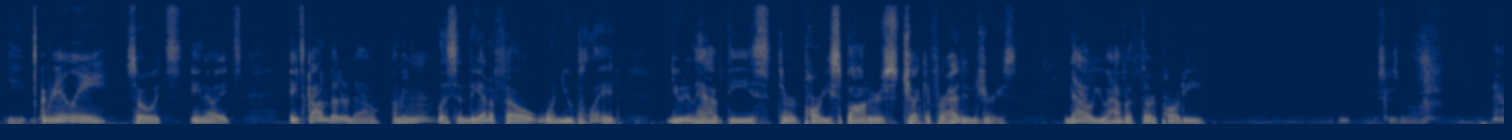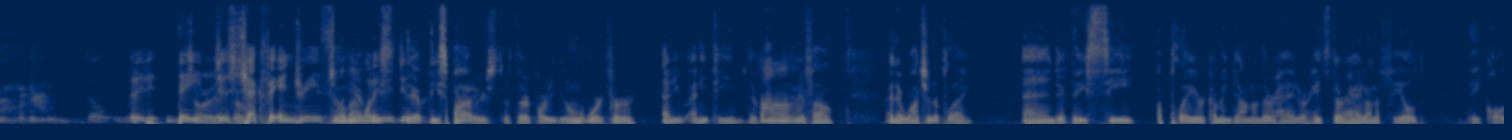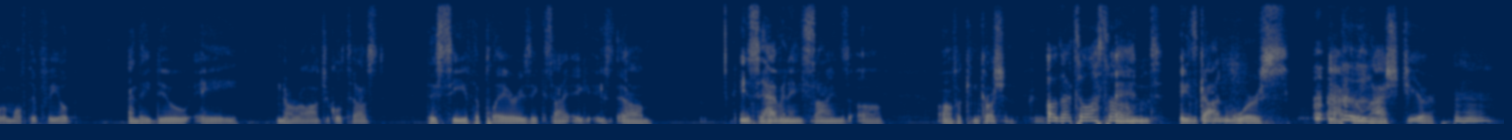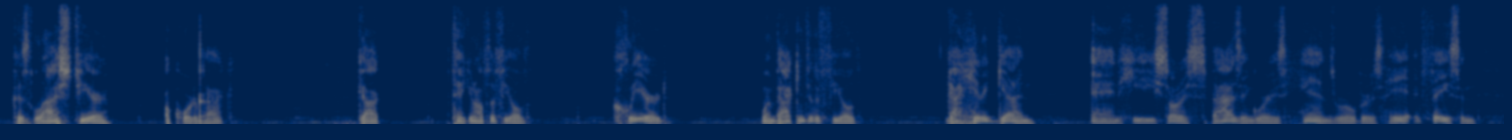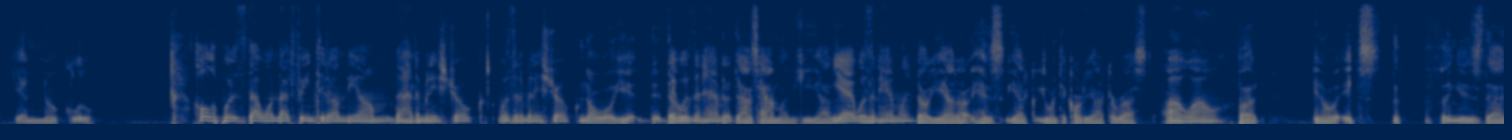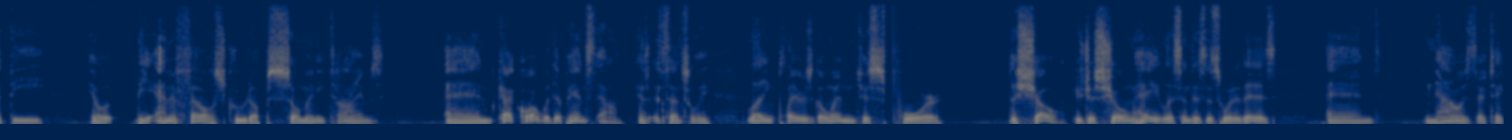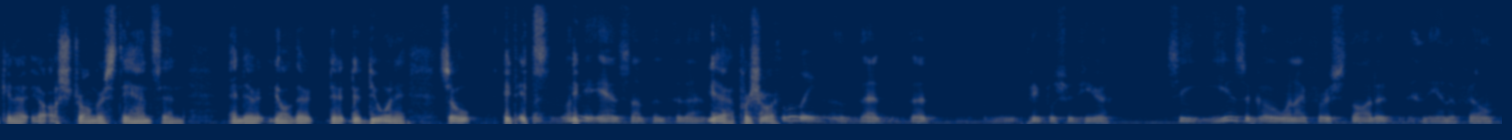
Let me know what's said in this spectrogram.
he, Really? so it's you know it's it's gotten better now. I mean, Mm-hmm. listen, the NFL when you played, you didn't have these third party spotters checking for head injuries. Now you have a third party. Excuse me. hold on. So what did they Sorry, just so- check for injuries? So Hold on, have what did these, you do? They have these spotters. They're third party. They don't work for any any team. They're Uh-huh. from the NFL, and they're watching the play. And if they see a player coming down on their head or hits their head on the field, they call them off the field, and they do a neurological test to see if the player is exi- is, um, is having any signs of of a concussion. oh, that's awesome. And it's gotten worse after last year. Because last year, a quarterback got taken off the field, cleared, went back into the field, got hit again, and he started spazzing where his hands were over his ha- face, and he had no clue. Hold up, what is that one that fainted on the um that had a mini stroke? Was it a mini stroke? No, well, yeah, th- that It wasn't him? That, that was Hamlin. He had. a- Yeah, it wasn't Hamlin. No, he had a, his. He had. He went to cardiac arrest. Um, Oh wow. But you know, it's the, the thing is that the you know the NFL screwed up so many times and got caught with their pants down. Essentially, letting players go in just for the show. You just show them, hey, listen, this is what it is, and now is they're taking a, a stronger stance and and they're you know they're they're, they're doing it. So it, it's Let it, me add something to that. yeah for sure. Absolutely. Uh, that that people should hear. See, years ago when I first started in the NFL,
